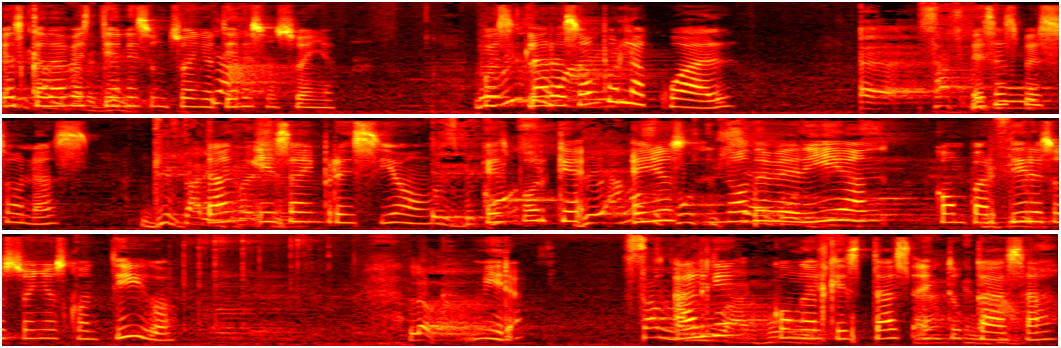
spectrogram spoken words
Es cada vez tienes un sueño tienes un sueño. Pues la razón por la cual esas personas dan esa impresión es porque ellos no deberían compartir esos sueños contigo. Mira, Alguien con el que estás en tu casa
